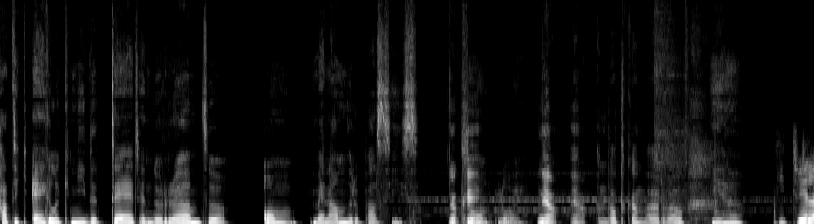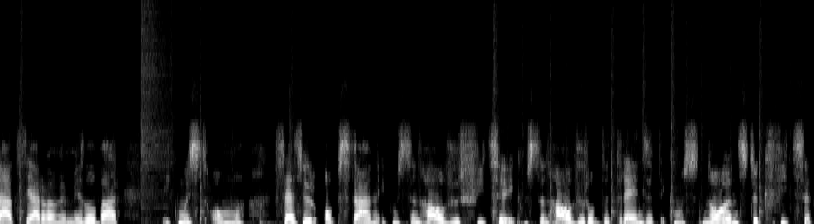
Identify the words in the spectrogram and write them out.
had ik eigenlijk niet de tijd en de ruimte om mijn andere passies te ontplooien. ja, ja, en dat kan daar wel. Ja. Die twee laatste jaren van mijn middelbaar, ik moest om zes uur opstaan, ik moest een half uur fietsen, ik moest een half uur op de trein zitten, ik moest nog een stuk fietsen.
